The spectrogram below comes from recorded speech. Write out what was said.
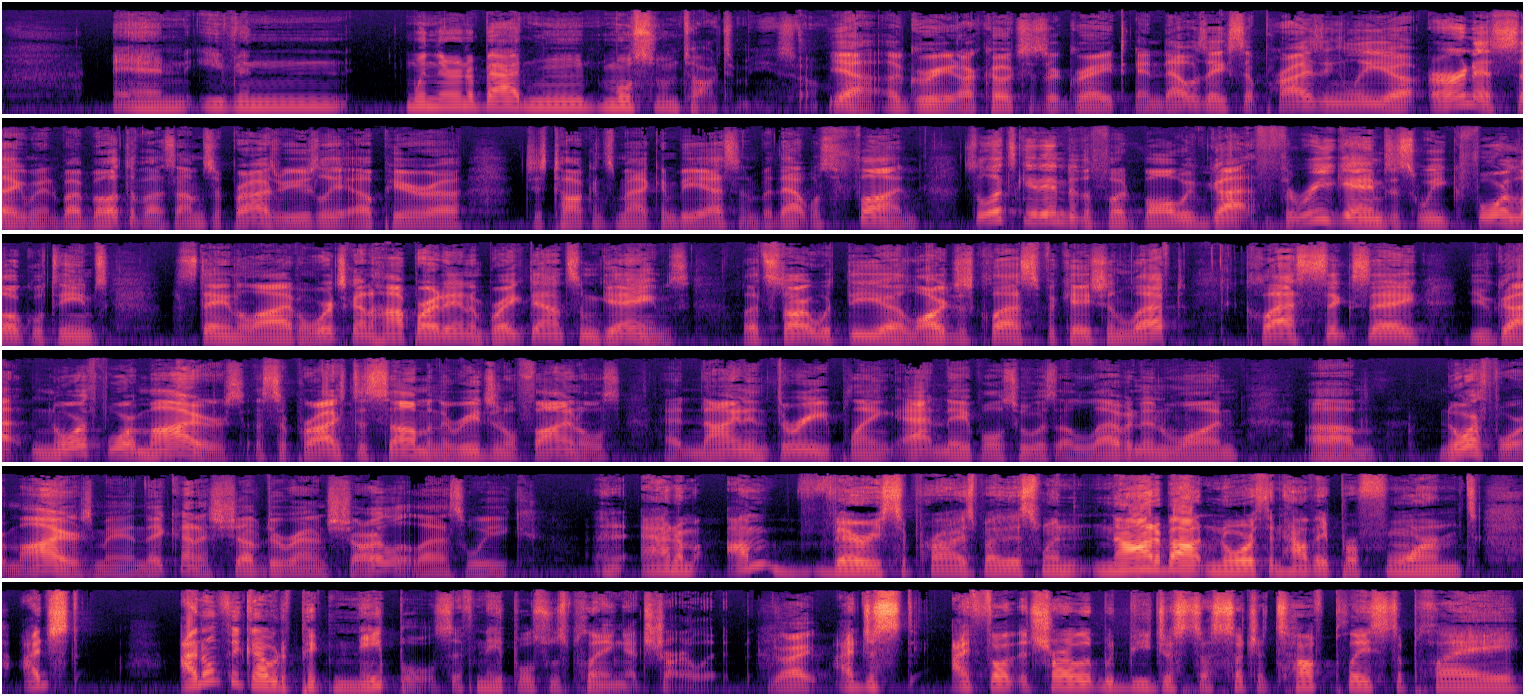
and even when they're in a bad mood, most of them talk to me. So yeah, agreed. Our coaches are great, and that was a surprisingly uh, earnest segment by both of us. I'm surprised. We're usually up here uh, just talking smack and BSing, but that was fun. So let's get into the football. We've got three games this week, four local teams staying alive, and we're just going to hop right in and break down some games. Let's start with the uh, largest classification left, Class 6A. You've got North Fort Myers, a surprise to some in the regional finals at nine and three, playing at Naples, who was 11 and one. Um, North Fort Myers, man, they kind of shoved around Charlotte last week. And Adam, I'm very surprised by this one. Not about North and how they performed. I just I don't think I would have picked Naples if Naples was playing at Charlotte. Right. I just I thought that Charlotte would be just a, such a tough place to play.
